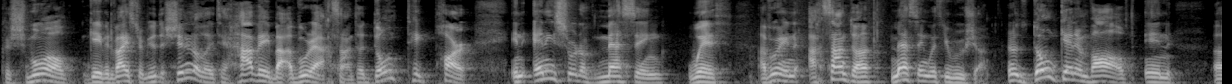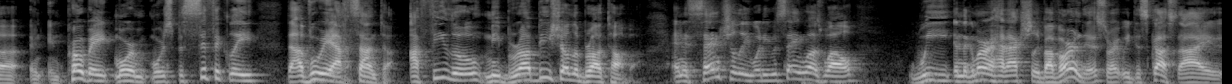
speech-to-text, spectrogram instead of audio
because Shmuel gave advice to Rabbi Yehuda, to have a ba'avure achsanta, don't take part in any sort of messing with avure achsanta, messing with Yerusha. In words, don't get involved in, uh, in, in, probate, more, more specifically, the avure achsanta. Afilu mi brabisha lebra tava. And essentially what he was saying was, well, we in the Gemara had actually bavar in this, right? We discussed I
